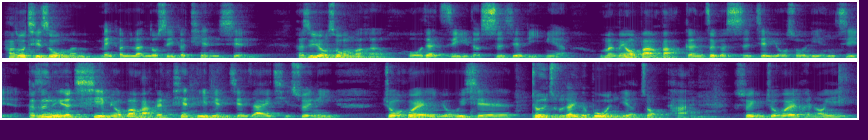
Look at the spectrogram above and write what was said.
他说，其实我们每个人都是一个天线，可是有时候我们很活在自己的世界里面，我们没有办法跟这个世界有所连接。可是你的气没有办法跟天地连接在一起，所以你就会有一些，就是处在一个不稳定的状态，所以你就会很容易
